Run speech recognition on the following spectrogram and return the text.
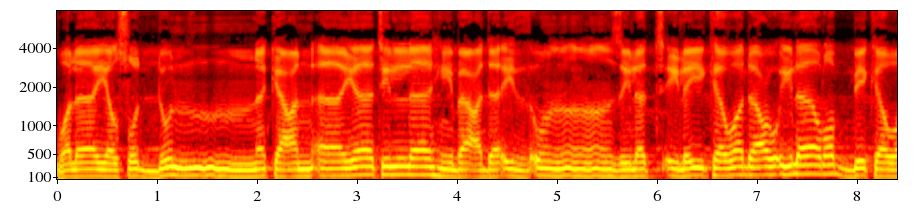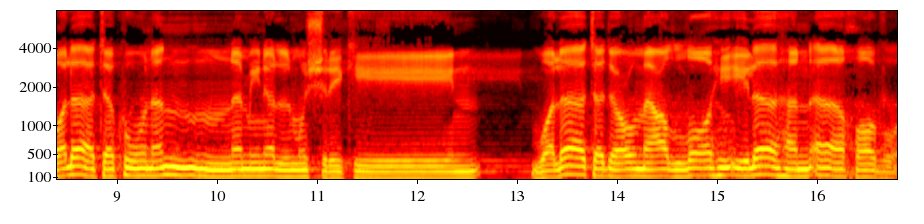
ولا يصدنك عن آيات الله بعد إذ أنزلت إليك ودع إلى ربك ولا تكونن من المشركين. ولا تدع مع الله إلها آخر.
